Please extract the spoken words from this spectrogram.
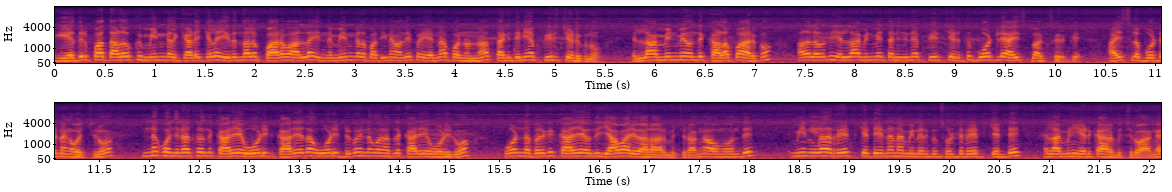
உங்களுக்கு எதிர்பார்த்த அளவுக்கு மீன்கள் கிடைக்கல. இருந்தாலும் பரவாயில்ல. இந்த மீன்களை பார்த்தீங்கன்னா வந்து இப்போ என்ன பண்ணணும்னா தனித்தனியாக பிரித்து எடுக்கணும். எல்லா மீனுமே வந்து கலப்பாக இருக்கும். அதில் வந்து எல்லா மீனுமே தனித்தனியாக பிரித்து எடுத்து போட்லேயே ஐஸ் பாக்ஸ் இருக்குது ஐஸில் போட்டு நாங்கள் வச்சிருவோம். இன்னும் கொஞ்சம் நேரத்தில் வந்து கரையை ஓடி கரையை தான் ஓடிட்டுருக்கோம் இன்னும் கொஞ்சம் நேரத்தில் கரையை ஓடிடுவோம். ஓடின பிறகு கரையை வந்து வியாபாரி வர ஆரம்பிச்சிருவாங்க. அவங்க வந்து மீன்லாம் ரேட் கேட்டு என்னென்ன மீன் இருக்குன்னு சொல்லிட்டு ரேட் கேட்டு எல்லா மீனையும் எடுக்க ஆரம்பிச்சிருவாங்க.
